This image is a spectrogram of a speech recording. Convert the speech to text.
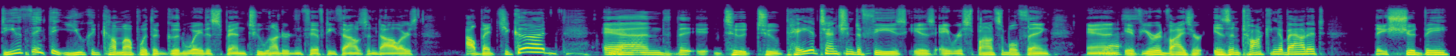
Do you think that you could come up with a good way to spend $250,000? I'll bet you could. And the, to to pay attention to fees is a responsible thing. And Yes. if your advisor isn't talking about it, they should be.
